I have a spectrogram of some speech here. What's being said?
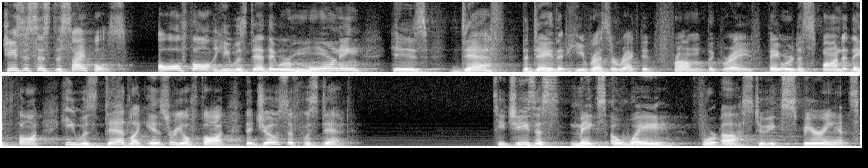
Jesus' disciples all thought he was dead. They were mourning his death the day that he resurrected from the grave. They were despondent. They thought he was dead, like Israel thought that Joseph was dead. See, Jesus makes a way for us to experience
